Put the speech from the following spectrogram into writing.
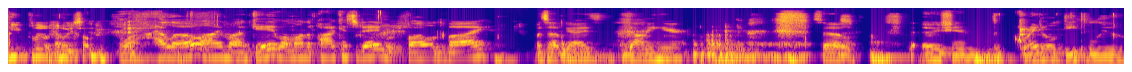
deep blue ocean. well, hello, I'm uh, Gabe. I'm on the podcast today. Followed by. What's up, guys? Donnie here. So, the ocean, The great old deep blue.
